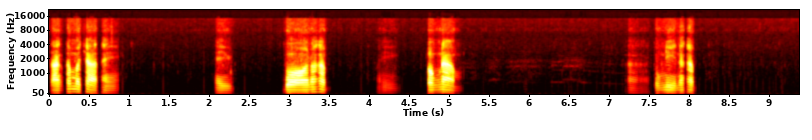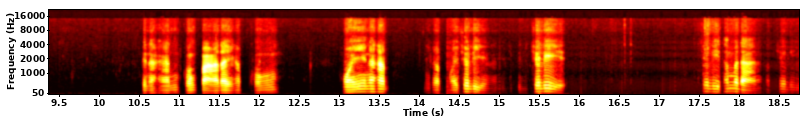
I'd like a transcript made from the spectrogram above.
สร้างธรรมชาติให้ให้บอนะครับให้ตรงน้ำอ่าตรงนี้นะครับ เป็นอาหารของป่าได้ครับของหอยนะครับนี่ครับหอยเชอรี่เป็นเชอรี่เชอรี่ธรรมดานะครับเชอรี่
